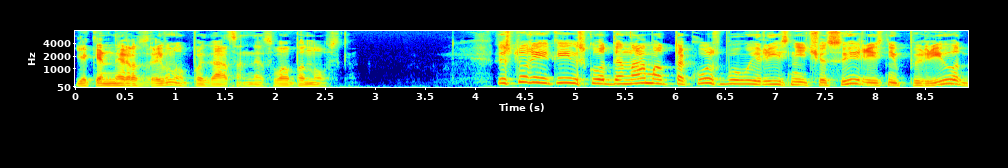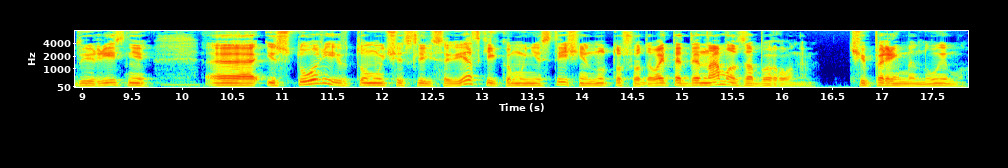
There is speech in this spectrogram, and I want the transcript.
яке нерозривно пов'язане з Лобановським. В історії київського Динамо також були різні часи, різні періоди, різні е, історії, в тому числі і совєтські, і комуністичні. Ну то що, давайте Динамо заборонимо чи перейменуємо.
